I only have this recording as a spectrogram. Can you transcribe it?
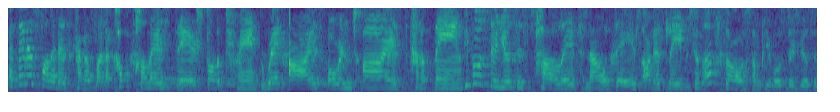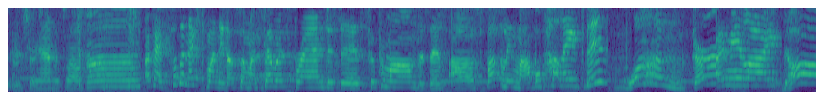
I think this palette is kind of like a couple palettes. They start a trend. Red eyes orange eyes kind of thing. People still use this palette nowadays honestly because I've saw some people still use it on Instagram as well. Um okay so the next one is also my favorite brand. This is Supermom. This is uh marble palette. This one, girl. I mean like, duh.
